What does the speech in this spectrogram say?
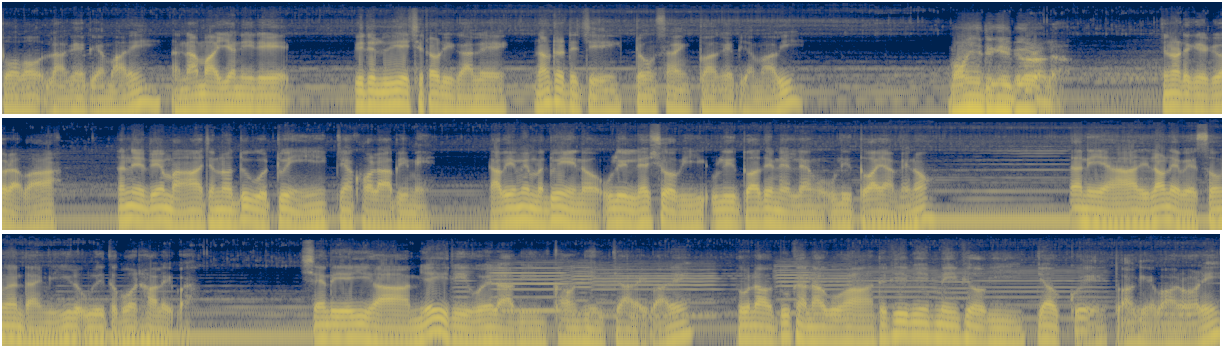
ပေါ်ပေါက်လာခဲ့ပြန်ပါတယ်။အနားမှာရက်နေတဲ့ပေတလူရဲ့ခြေထောက်တွေကလည်းနောက်ထပ်တစ်ကြိမ်တုံဆိုင်သွားခဲ့ပြန်ပါပြီ။မောင်ရင်တကယ်ပြောရလားကျွန်တော်တကယ်ပြောတာပါ။ နှစ်နှစ်အတွင်းမှာကျွန်တော်သူ့ကိုတွေ့ရင်ပြန်ခေါ်လာပေးမယ်။ဒါပေမဲ့မတွေ့ရင်တော့ဦးလေးလက်လျှော့ပြီးဦးလေးသွားတဲ့လမ်းကိုဦးလေးသွားရမယ်နော်။တန်နေဟာဒီလောက်နဲ့ပဲဆုံးခန်းတိုင်ပြီလို့ဦးလေးသဘောထားလိုက်ပါ။ရှင်သေးကြီးဟာမျက်ရည်တွေဝဲလာပြီးခေါင်းကြီးပြလိုက်ပါတယ်။ထို့နောက်ဒုက္ခနာကိုဟာတဖြည်းဖြည်းမှိန်ဖြော်ပြီးပျောက်ကွယ်သွားခဲ့ပါတော့တယ်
